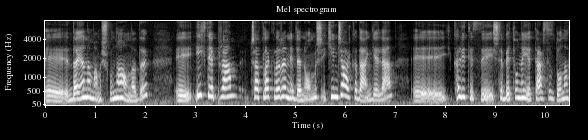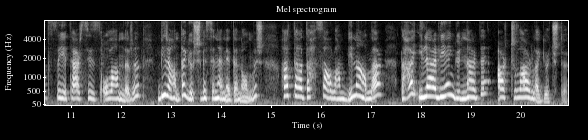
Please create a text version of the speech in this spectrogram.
e, dayanamamış bunu anladık. E, ilk deprem çatlaklara neden olmuş. İkinci arkadan gelen e, kalitesi işte betona yetersiz, donatısı yetersiz olanların bir anda göçmesine neden olmuş. Hatta daha sağlam binalar daha ilerleyen günlerde artçılarla göçtü,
